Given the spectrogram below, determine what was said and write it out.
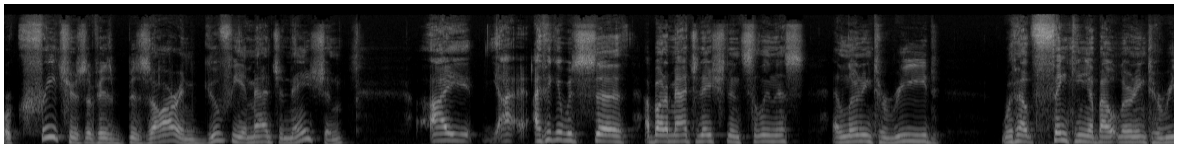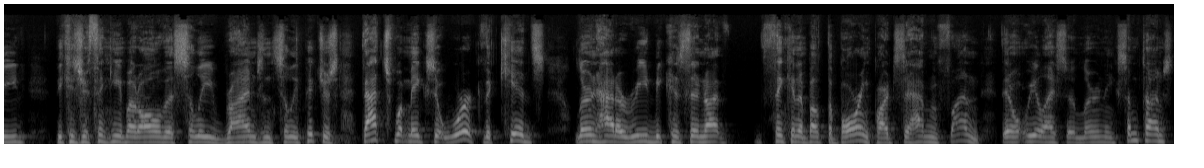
or creatures of his bizarre and goofy imagination. I, I, think it was uh, about imagination and silliness and learning to read without thinking about learning to read because you're thinking about all the silly rhymes and silly pictures. That's what makes it work. The kids learn how to read because they're not thinking about the boring parts, they're having fun. They don't realize they're learning. Sometimes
